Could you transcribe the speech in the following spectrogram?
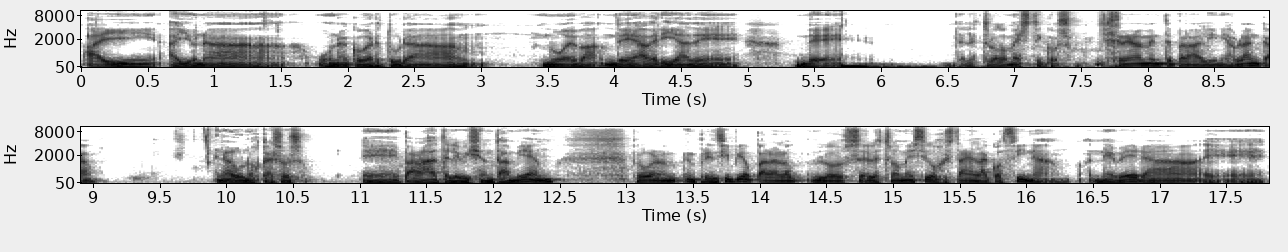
hay, hay una, una cobertura nueva de avería de, de, electrodomésticos. Generalmente para la línea blanca, en algunos casos eh, para la televisión también. Pero bueno, en principio para los electrodomésticos que están en la cocina, nevera, eh,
